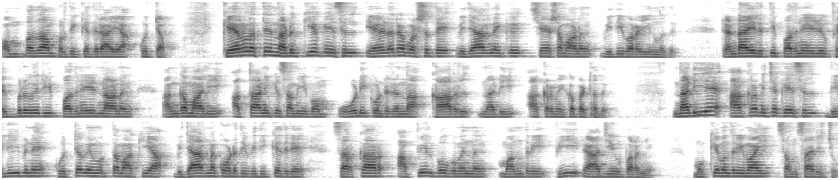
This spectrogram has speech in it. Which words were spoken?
ഒമ്പതാം പ്രതിക്കെതിരായ കുറ്റം. കേരളത്തെ നടുക്കിയ കേസിൽ ഏഴര വർഷത്തെ വിചാരണയ്ക്ക് ശേഷമാണ് വിധി പറയുന്നത്. രണ്ടായിരത്തി പതിനേഴ് ഫെബ്രുവരി പതിനേഴിനാണ് അങ്കമാലി അത്താണിക്ക് സമീപം ഓടിക്കൊണ്ടിരുന്ന കാറിൽ നടി ആക്രമിക്കപ്പെട്ടത്. നടിയെ ആക്രമിച്ച കേസിൽ ദിലീപിനെ കുറ്റവിമുക്തമാക്കിയ വിചാരണ കോടതി വിധിക്കെതിരെ സർക്കാർ അപ്പീൽ പോകുമെന്ന് മന്ത്രി പി രാജീവ് പറഞ്ഞു. മുഖ്യമന്ത്രിയുമായി സംസാരിച്ചു.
